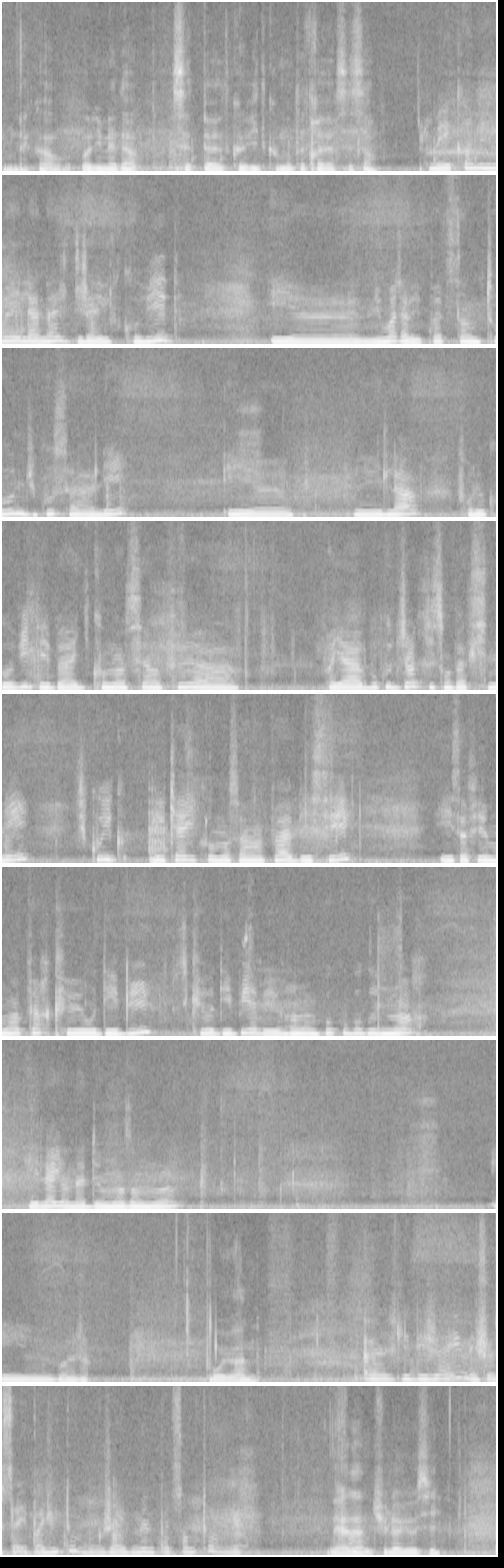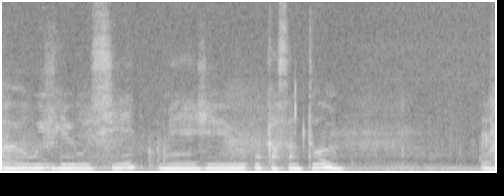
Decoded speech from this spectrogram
D'accord. Olimeda, cette période Covid, comment t'as traversé ça? Mais comme Emma et Lana, j'ai déjà eu le Covid. Et euh, mais moi, j'avais pas de symptômes, du coup, ça allait. Et, euh, et là, pour le Covid, eh ben, il commençait un peu à. enfin, il y a beaucoup de gens qui sont vaccinés. Du coup, les cas ils commencent un peu à baisser. Et ça fait moins peur qu'au début. Parce qu'au début, il y avait vraiment beaucoup, beaucoup de morts. Et là, il y en a de moins en moins. Et euh, voilà. Pour Johan Euh, je l'ai déjà eu, mais je ne savais pas du tout, donc j'avais même pas de symptômes. Et Adan, tu l'as eu aussi Euh, oui, je l'ai eu aussi, mais j'ai eu aucun symptôme. Euh,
